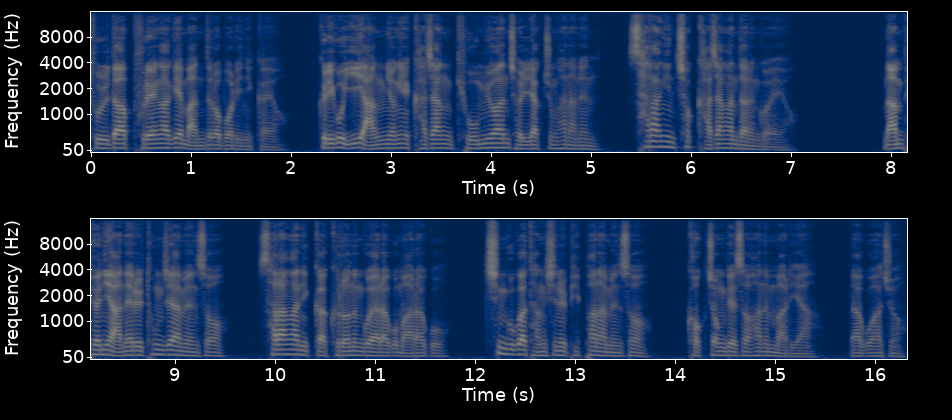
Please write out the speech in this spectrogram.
둘 다 불행하게 만들어버리니까요. 그리고 이 악령의 가장 교묘한 전략 중 하나는 사랑인 척 가장한다는 거예요. 남편이 아내를 통제하면서 사랑하니까 그러는 거야 라고 말하고 친구가 당신을 비판하면서 걱정돼서 하는 말이야 라고 하죠.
